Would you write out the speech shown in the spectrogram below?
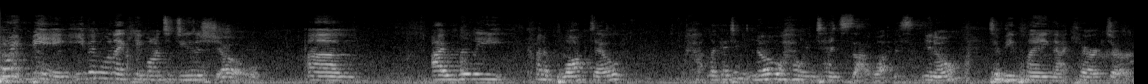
point being, even when I came on to do the show, um, I really kind of blocked out, like I didn't know how intense that was, you know, to be playing that character.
